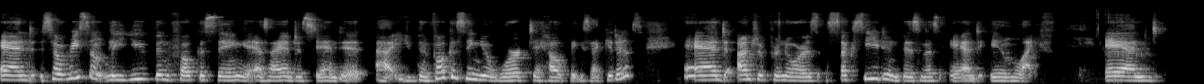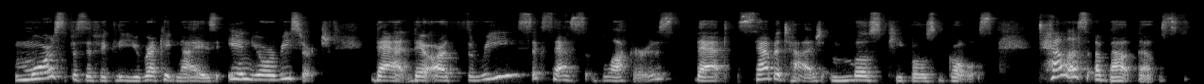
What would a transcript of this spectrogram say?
And so recently, you've been focusing, as I understand it, uh, you've been focusing your work to help executives and entrepreneurs succeed in business and in life. And more specifically, you recognize in your research that there are three success blockers that sabotage most people's goals. Tell us about those.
